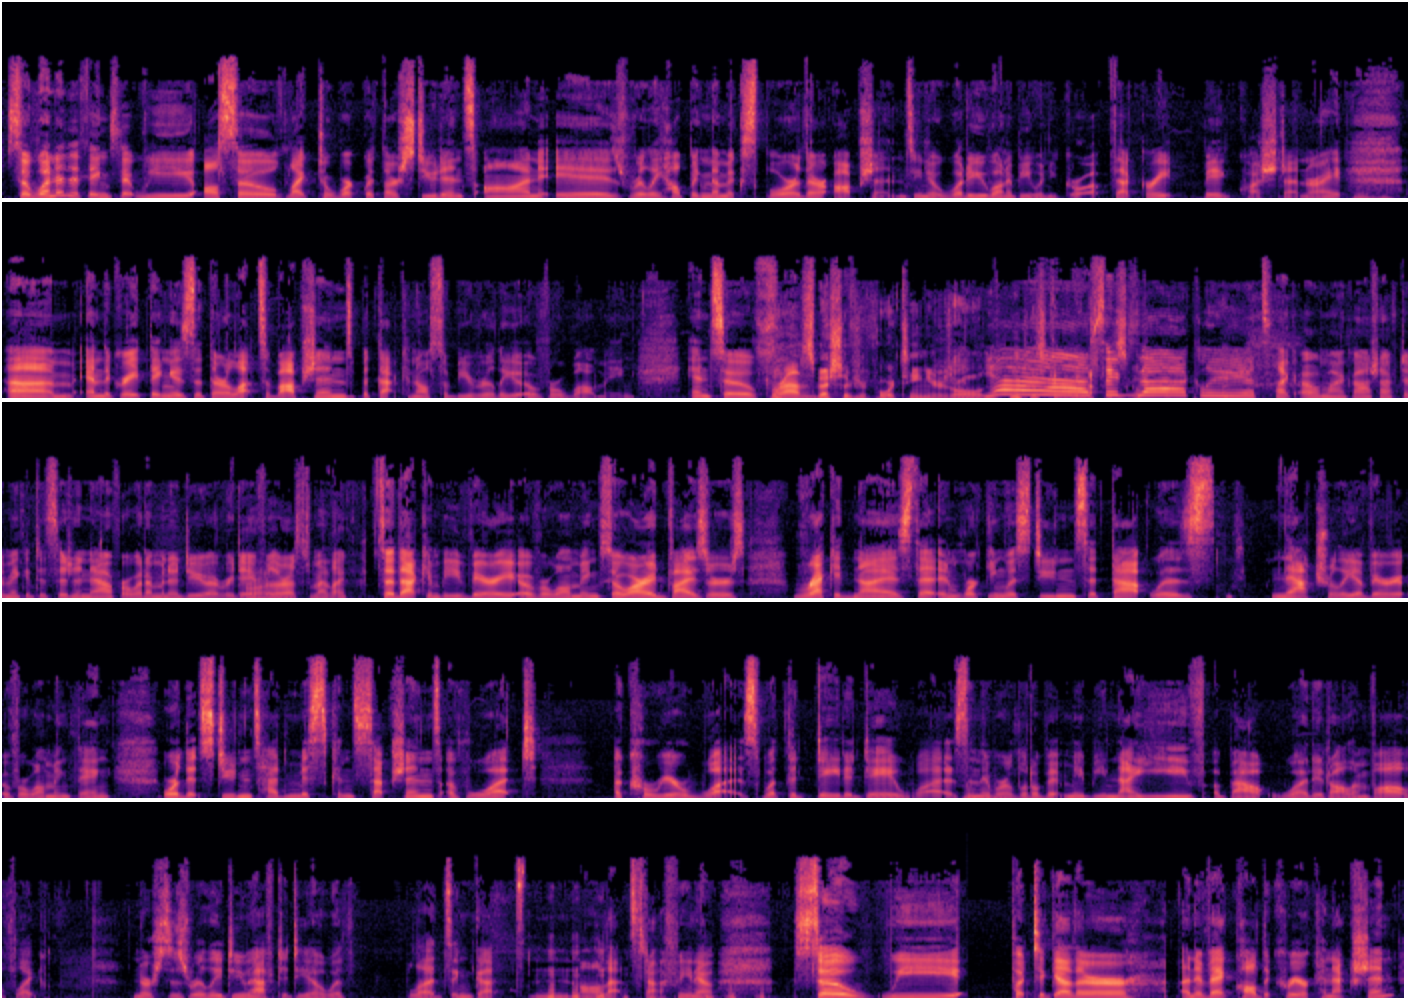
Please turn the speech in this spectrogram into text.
So, one of the things that we also like to work with our students on is really helping them explore their options. You know, what do you want to be when you grow up? That great big question, right? Mm-hmm. Um, and the great thing is that there are lots of options, but that can also be really overwhelming. And so, from well, especially if you're 14 years old, yes, exactly. it's like, oh my gosh, I have to make a decision now for what I'm going to do every day right. for the rest of my life. So that can be very overwhelming. So our advisors recognize that in working with students, that that was naturally a very overwhelming thing, or that students had misconceptions of what a career was, what the day to day was. And mm-hmm. they were a little bit maybe naive about what it all involved. Like nurses really do have to deal with bloods and guts and all that stuff, you know. So we put together an event called the Career Connection.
